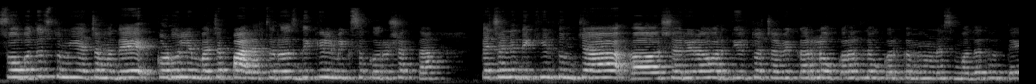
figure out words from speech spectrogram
सोबतच तुम्ही याच्यामध्ये कडुलिंबाच्या पाल्याचा रस देखील मिक्स करू शकता. त्याच्याने देखील तुमच्या शरीरावरतील शरीरावरती त्वचा विकार लवकरात लवकर कमी होण्यास मदत होते.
